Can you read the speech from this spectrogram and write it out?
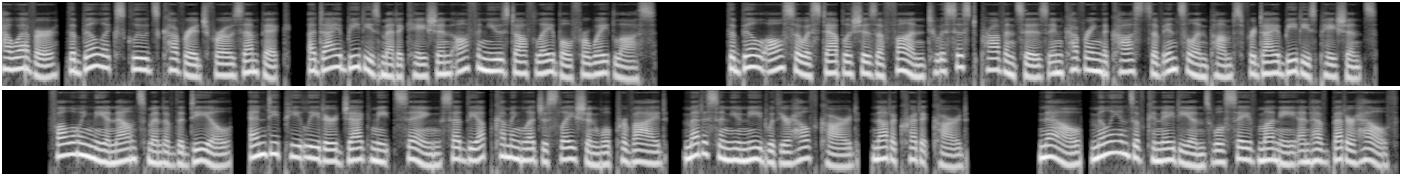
However, the bill excludes coverage for Ozempic, a diabetes medication often used off-label for weight loss. The bill also establishes a fund to assist provinces in covering the costs of insulin pumps for diabetes patients. Following the announcement of the deal, NDP leader Jagmeet Singh said the upcoming legislation will provide medicine you need with your health card, not a credit card. Now, millions of Canadians will save money and have better health,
